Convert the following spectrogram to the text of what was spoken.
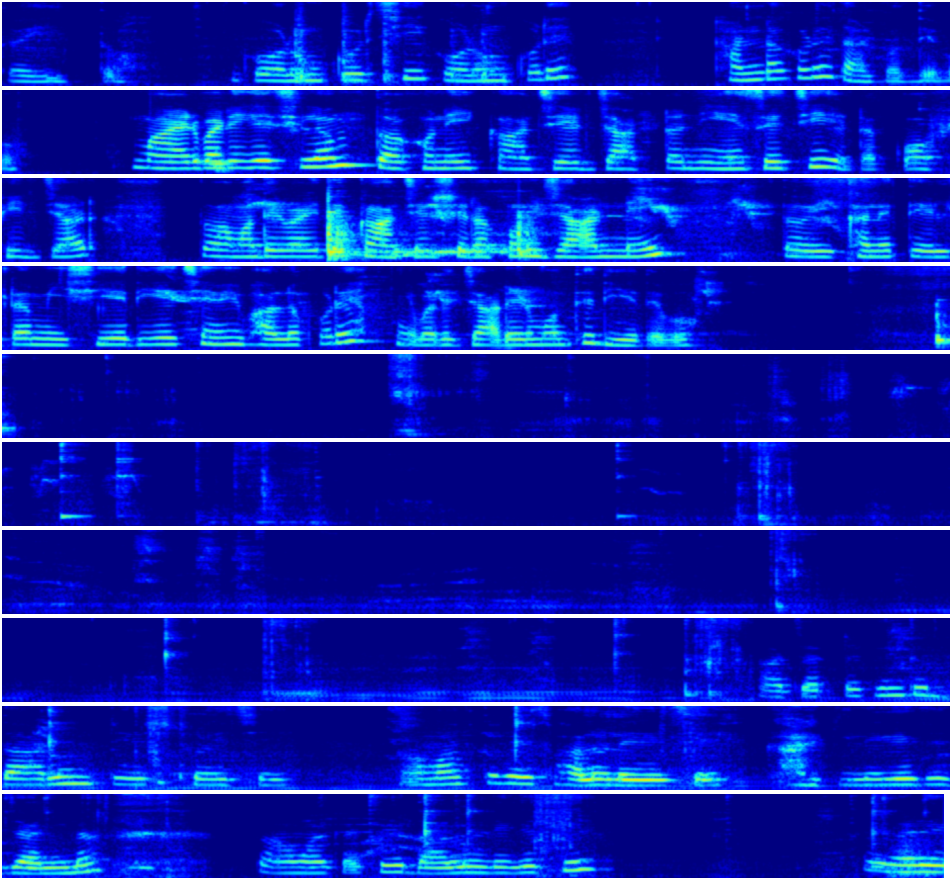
তো এই তো, গরম করছি, গরম করে ঠান্ডা করে তারপর দেব। মায়ের বাড়ি গেছিলাম, তখন এই কাঁচের জারটা নিয়ে এসেছি, এটা কফির জার। তো আমাদের বাড়িতে কাঁচের সেরকম জার নেই। তো এইখানে তেলটা মিশিয়ে দিয়েছি আমি ভালো করে, এবারে জারের মধ্যে দিয়ে দেব। আচারটা কিন্তু দারুণ টেস্ট হয়েছে। আমার তো বেশ ভালো লেগেছে। কার কী লেগেছে জানি না, তো আমার কাছে দারুণ লেগেছে। এবারে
